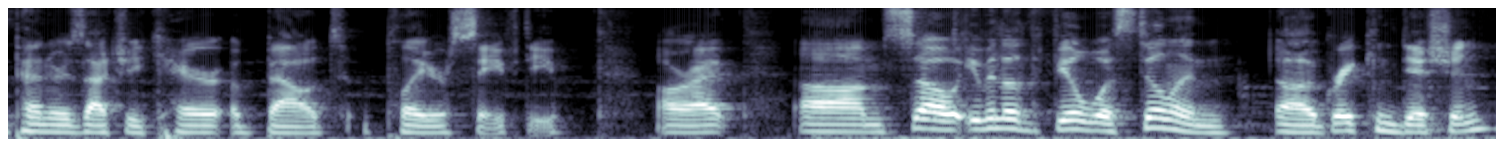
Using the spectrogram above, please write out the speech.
Penners actually care about player safety. All right. Um, so even though the field was still in uh, great condition,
